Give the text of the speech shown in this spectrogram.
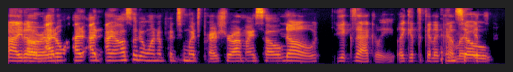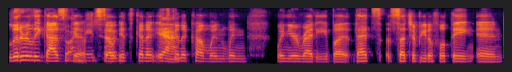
I know, Um, I don't I I also don't want to put too much pressure on myself. No, exactly. Like it's gonna come And like it's so literally God's so gift. So it's gonna it's yeah. gonna come when when when you're ready. But that's such a beautiful thing and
